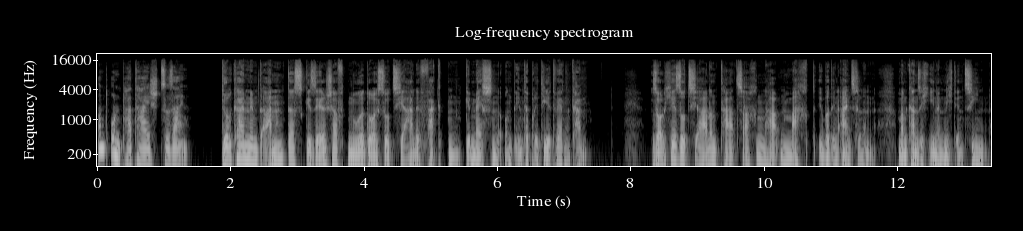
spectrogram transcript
und unparteiisch zu sein. Dürkheim nimmt an, dass Gesellschaft nur durch soziale Fakten gemessen und interpretiert werden kann. Solche sozialen Tatsachen haben Macht über den Einzelnen, man kann sich ihnen nicht entziehen.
